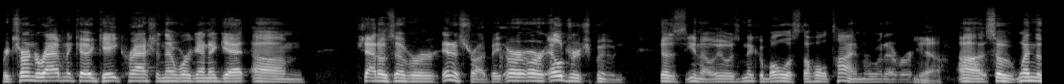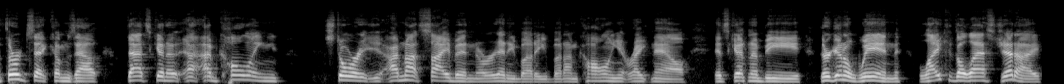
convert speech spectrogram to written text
Return to Ravnica, Gatecrash, and then we're gonna get um Shadows over Innistrad or, or Eldritch Moon because you know it was Nicol Bolas the whole time or whatever. Yeah. Uh, so when the third set comes out, that's gonna. I- I'm calling story. I'm not Sybin or anybody, but I'm calling it right now. It's gonna be. They're gonna win like the Last Jedi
